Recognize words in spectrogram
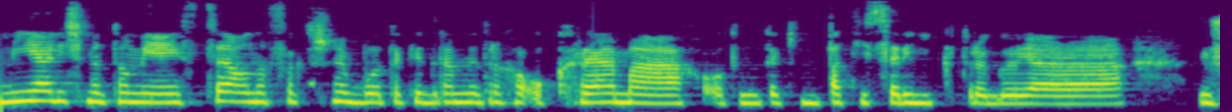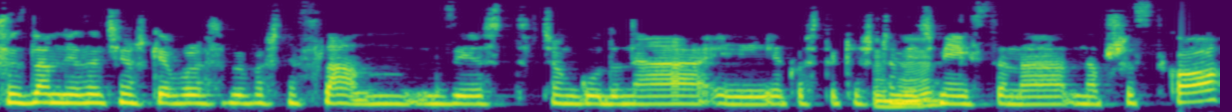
mijaliśmy to miejsce, ono faktycznie było takie dla mnie trochę o kremach, o tym takim patisserie, którego ja już jest dla mnie za ciężkie, wolę sobie właśnie flan zjeść w ciągu dnia i jakoś tak jeszcze mhm. mieć miejsce na, na wszystko,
